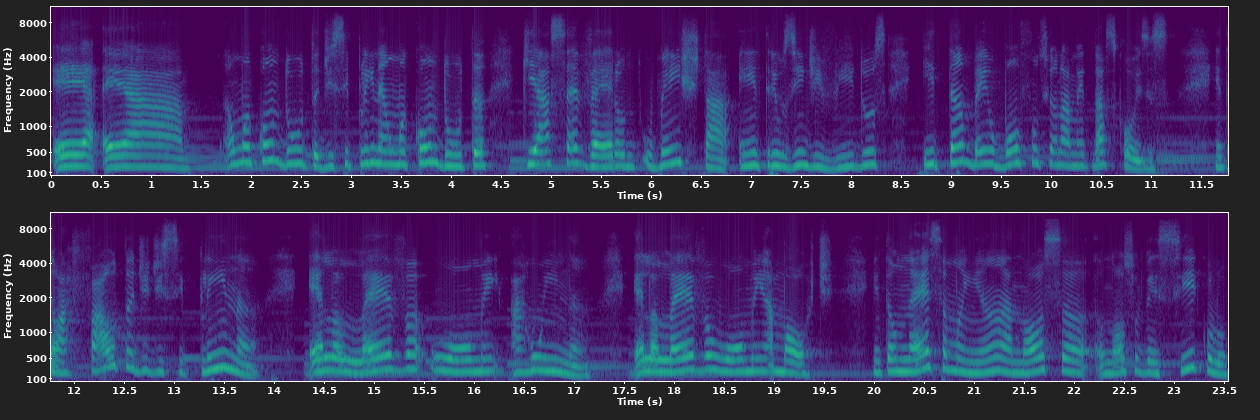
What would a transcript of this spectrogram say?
é, é a, uma conduta, disciplina é uma conduta que assevera o bem-estar entre os indivíduos e também o bom funcionamento das coisas. Então, a falta de disciplina, ela leva o homem à ruína, ela leva o homem à morte. Então, nessa manhã, nossa, o nosso versículo,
